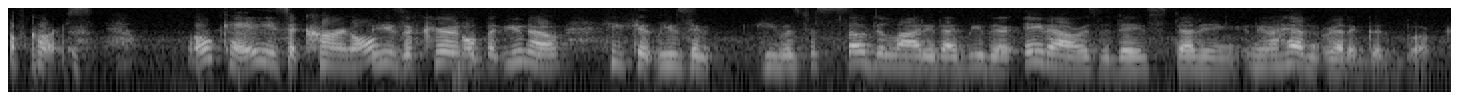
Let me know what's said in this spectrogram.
of course. Okay, he's a colonel. He's a colonel, but you know, he he's a, he was just so delighted I'd be there eight hours a day studying. You know, I hadn't read a good book.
